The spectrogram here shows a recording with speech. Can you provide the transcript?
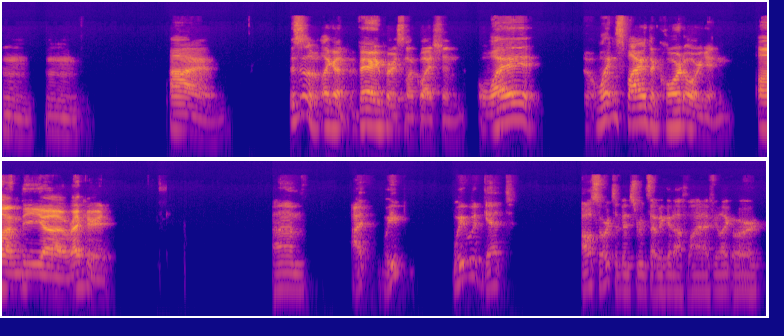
Hmm. hmm. Um, this is a, like a very personal question. What what inspired the chord organ on the uh, record? Um, I we we would get all sorts of instruments that we get offline. I feel like, or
